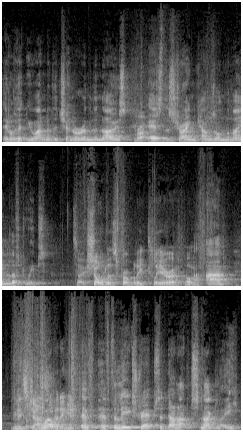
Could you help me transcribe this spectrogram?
it'll hit you under the chin or in the nose right. as the strain comes on the main lift webs. So shoulders probably clearer of um, its chance well, of hitting you. If, if the leg straps are done up snugly,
